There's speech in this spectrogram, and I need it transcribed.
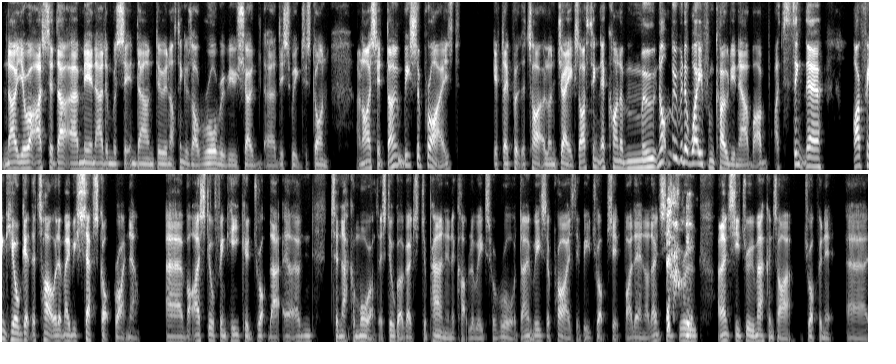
no, you're right. I said that uh, me and Adam were sitting down doing, I think it was our Raw review show uh, this week, just gone. And I said, don't be surprised if they put the title on Jey, because I think they're kind of move, not moving away from Cody now, but I, I think they're, I think he'll get the title that maybe Seth's got right now. Uh, but I still think he could drop that uh, to Nakamura. They still got to go to Japan in a couple of weeks for Raw. Don't be surprised if he drops it by then. I don't see Drew. I don't see Drew McIntyre dropping it, uh,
